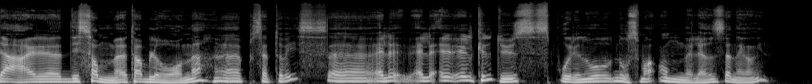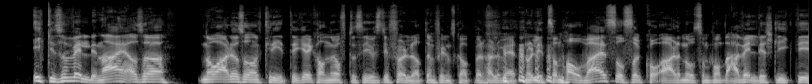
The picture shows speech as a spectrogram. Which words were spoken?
det er de samme tablåene, eh, på sett og vis. Eh, Eller, eller, eller kunne du spore noe, noe som var annerledes denne gangen? Ikke så veldig, nei. altså nå er det jo sånn at Kritikere kan jo ofte si hvis de føler at en filmskaper har levert noe litt sånn halvveis, og så er det noe som på en måte er veldig slik de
